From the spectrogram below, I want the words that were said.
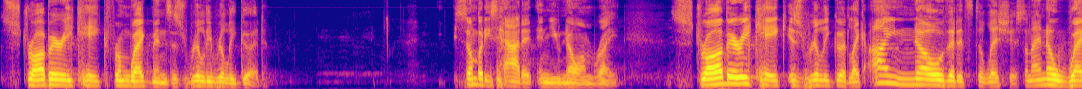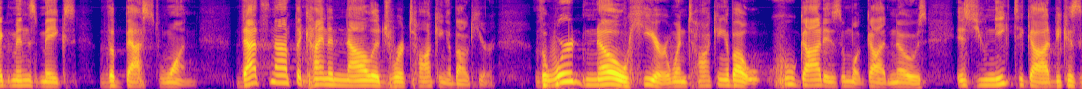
strawberry cake from Wegmans is really, really good. Somebody's had it and you know I'm right. Strawberry cake is really good. Like, I know that it's delicious, and I know Wegmans makes the best one. That's not the kind of knowledge we're talking about here. The word know here, when talking about who God is and what God knows, is unique to God because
